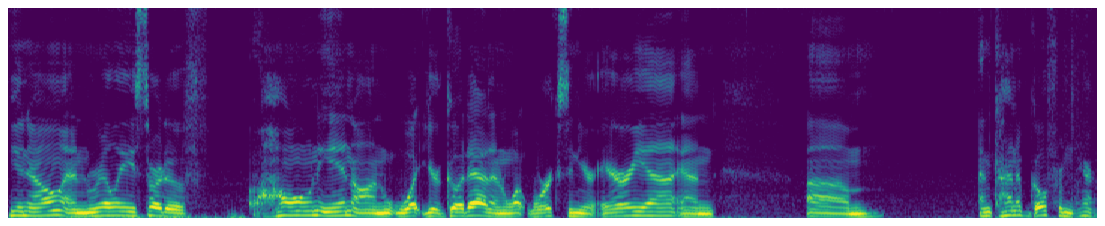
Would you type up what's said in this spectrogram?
you know, and really sort of hone in on what you're good at and what works in your area and um, and kind of go from there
